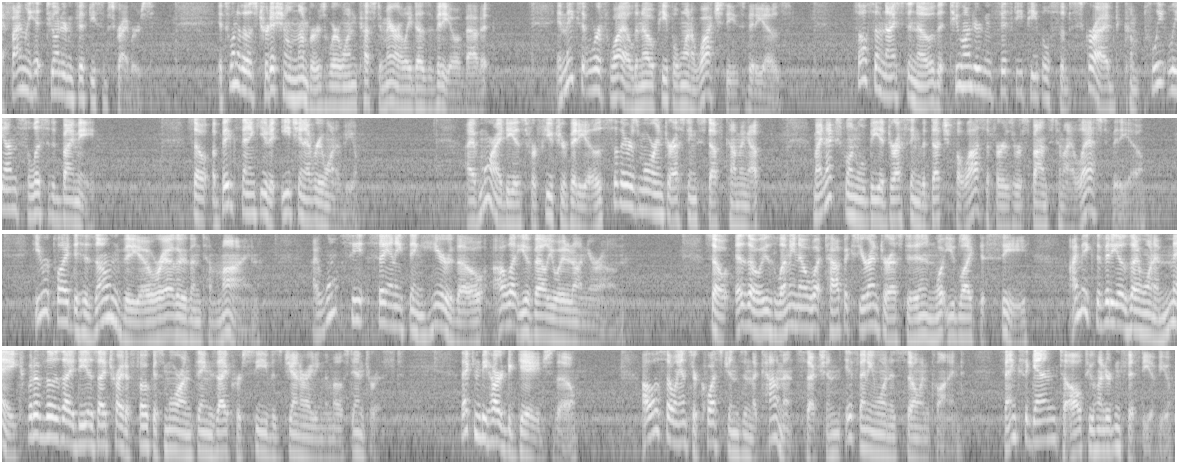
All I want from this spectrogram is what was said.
I finally hit 250 subscribers. It's one of those traditional numbers where one customarily does a video about it. It makes it worthwhile to know people want to watch these videos. It's also nice to know that 250 people subscribed completely unsolicited by me. So, a big thank you to each and every one of you. I have more ideas for future videos, so there is more interesting stuff coming up. My next one will be addressing the Dutch philosopher's response to my last video. He replied to his own video rather than to mine. I won't see, say anything here though, I'll let you evaluate it on your own. So, as always, let me know what topics you're interested in and what you'd like to see. I make the videos I want to make, but of those ideas I try to focus more on things I perceive as generating the most interest. That can be hard to gauge, though. I'll also answer questions in the comments section if anyone is so inclined. Thanks again to all 250 of you.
